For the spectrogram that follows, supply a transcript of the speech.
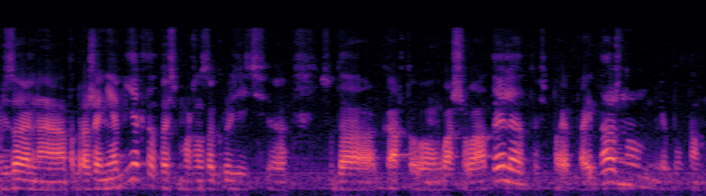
визуальное отображение объекта, то есть можно загрузить сюда карту вашего отеля, то есть по, поэтажную, либо там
